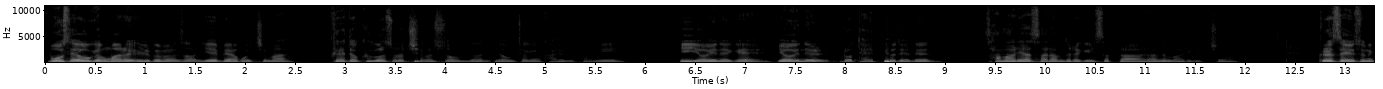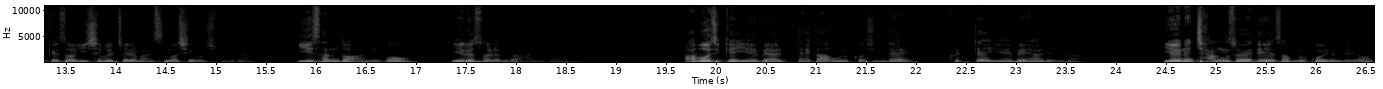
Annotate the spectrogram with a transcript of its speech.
모세 오경만을 읽으면서 예배하고 있지만 그래도 그것으로 채울 수 없는 영적인 갈급함이 이 여인에게 여인으로 대표되는 사마리아 사람들에게 있었다라는 말이겠죠. 그래서 예수님께서 21절에 말씀하신 것입니다. 이 산도 아니고 예루살렘도 아니다. 아버지께 예배할 때가 올 것인데 그때 예배해야 된다. 여인은 장소에 대해서 묻고 있는데요.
